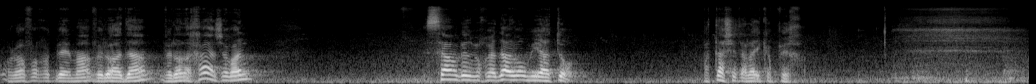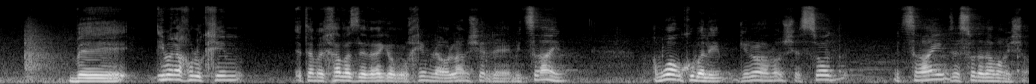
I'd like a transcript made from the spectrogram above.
הוא לא הפך להיות בהמה ולא אדם ולא נחש, אבל שם הקדוש ברוך הוא ידע לאמור מיעתו. ותשת עלי כפיך. ב... אם אנחנו לוקחים את המרחב הזה ורגע והולכים לעולם של אה, מצרים, אמרו המקובלים, גילו לנו שסוד מצרים זה סוד אדם הראשון.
